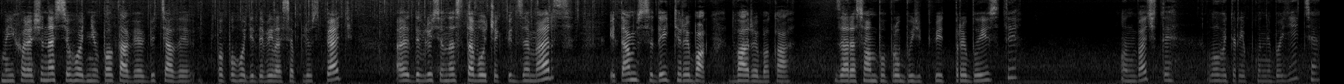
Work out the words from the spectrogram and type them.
Мої хороші, нас сьогодні в Полтаві обіцяли по погоді дивилася плюс 5. Але дивлюся, в нас ставочок підзамерз. І там сидить рибак, два рибака. Зараз вам попробую під приблизити. Вон, бачите, ловить рибку, не боїться.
